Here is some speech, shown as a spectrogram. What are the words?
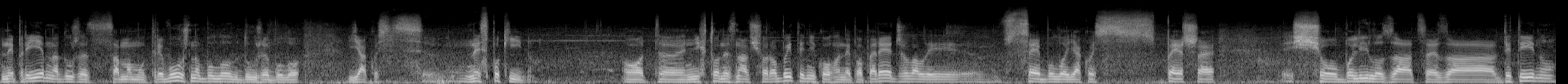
неприємна, дуже самому тривожно було, дуже було якось неспокійно. От, е, ніхто не знав, що робити, нікого не попереджували. Все було якось перше, що боліло за це за дитину,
